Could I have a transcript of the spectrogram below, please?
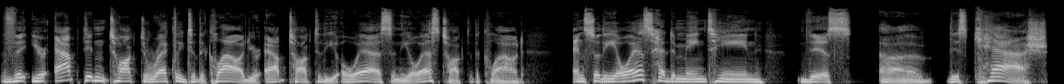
the, your app didn't talk directly to the cloud. Your app talked to the OS, and the OS talked to the cloud. And so the OS had to maintain this uh, this cache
